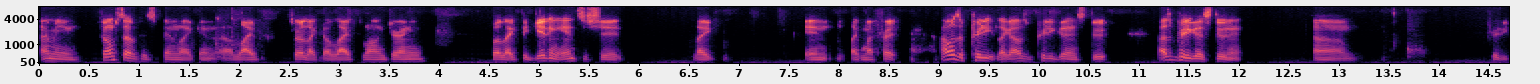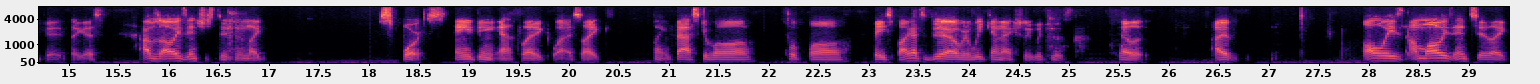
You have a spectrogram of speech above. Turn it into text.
I mean film stuff has been like in a life sort of like a lifelong journey, but like the getting into shit, like in like my friend, I was a pretty like I was a pretty good student. I was a pretty good student. Um, pretty good, I guess. I was always interested in like sports, anything athletic wise, like playing basketball, football, baseball. I got to do that over the weekend actually, which was hell. I always I'm always into like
